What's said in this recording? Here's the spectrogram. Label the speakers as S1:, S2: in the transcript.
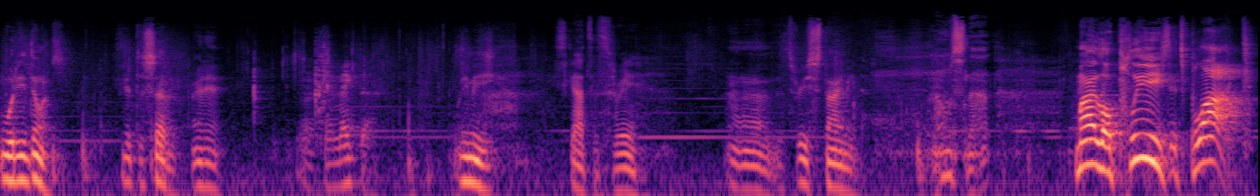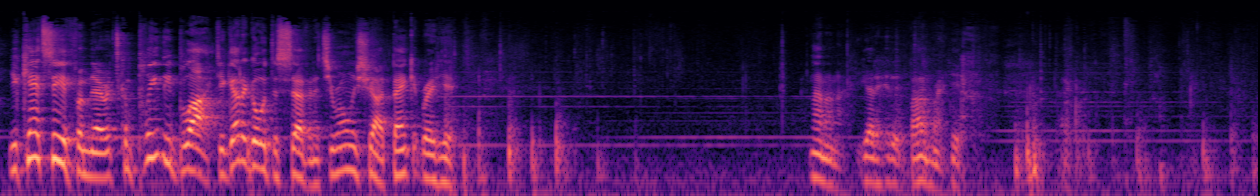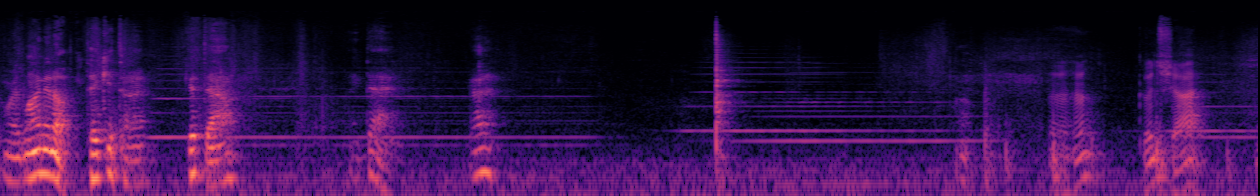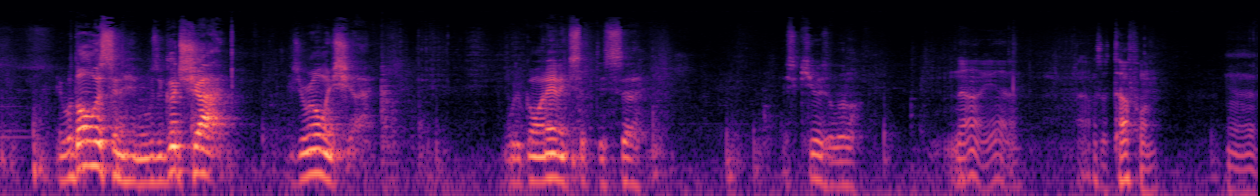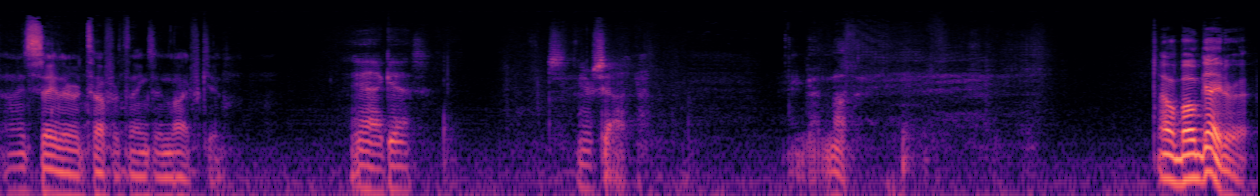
S1: What are you doing? Get the seven, right here.
S2: I can't make that.
S1: What do you mean?
S3: He's got the three.
S1: Uh, the three's stymied.
S3: No, it's not.
S1: Milo, please, it's blocked. You can't see it from there. It's completely blocked. You gotta go with the seven. It's your only shot. Bank it right here. No, no, no. You gotta hit it bottom right here. All right, line it up. Take your time. Get down. Like that. Got it?
S3: Uh-huh. Good shot.
S1: Yeah, well, don't listen to him. It was a good shot. It was your only shot. Would have gone in, except this, uh, this cue's a little.
S2: No, yeah, that, that was a tough one.
S3: Yeah, I'd say there are tougher things in life, kid.
S2: Yeah, I guess. It's your shot.
S1: Ain't got nothing.
S4: Oh, Albo Gator it.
